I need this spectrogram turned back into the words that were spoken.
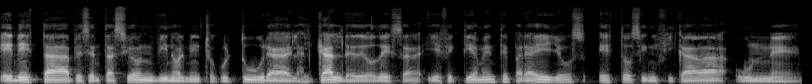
en esta presentación vino el ministro de Cultura, el alcalde de Odessa, y efectivamente para ellos esto significaba un, eh,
